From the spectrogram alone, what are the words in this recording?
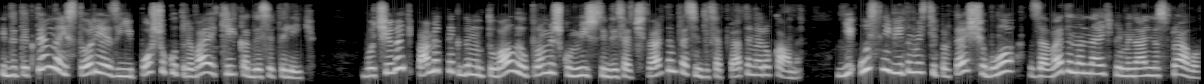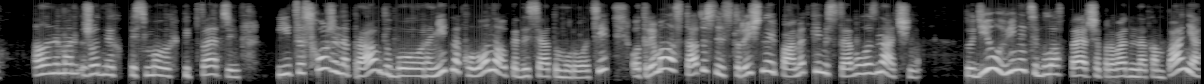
і детективна історія з її пошуку триває кілька десятиліть. Вочевидь, пам'ятник демонтували у проміжку між 74 та 75 роками. Є усні відомості про те, що було заведено навіть кримінальну справу, але нема жодних письмових підтверджень. І це схоже на правду, бо гранітна колона у 50-му році отримала статус історичної пам'ятки місцевого значення. Тоді у Вінниці була вперше проведена кампанія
